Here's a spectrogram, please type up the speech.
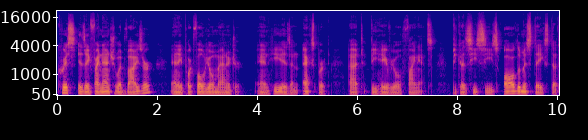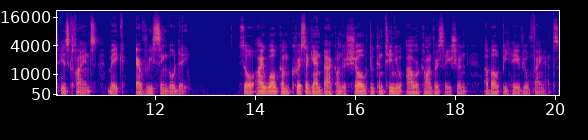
Chris is a financial advisor and a portfolio manager, and he is an expert at behavioral finance because he sees all the mistakes that his clients make every single day. So I welcome Chris again back on the show to continue our conversation about behavioral finance.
